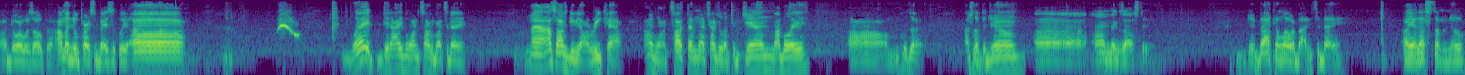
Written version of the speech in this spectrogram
Our door was open. I'm a new person, basically. Uh, what did I even want to talk about today? Man, also, I'll just give y'all a recap. I don't want to talk that much. I just left the gym, my boy. Um, who's that? I just left the gym. Uh, I'm exhausted. Did back and lower body today. Oh yeah, that's something new.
